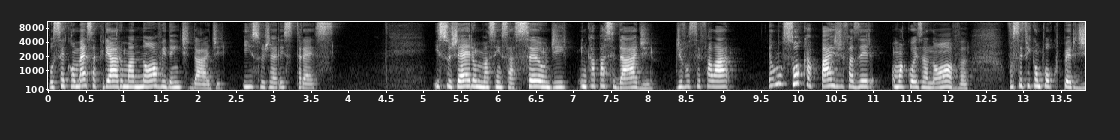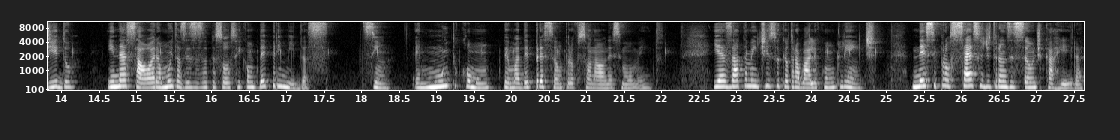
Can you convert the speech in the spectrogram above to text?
Você começa a criar uma nova identidade e isso gera estresse. Isso gera uma sensação de incapacidade, de você falar: eu não sou capaz de fazer uma coisa nova. Você fica um pouco perdido e nessa hora muitas vezes as pessoas ficam deprimidas. Sim, é muito comum ter uma depressão profissional nesse momento. E é exatamente isso que eu trabalho com o um cliente, nesse processo de transição de carreira.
